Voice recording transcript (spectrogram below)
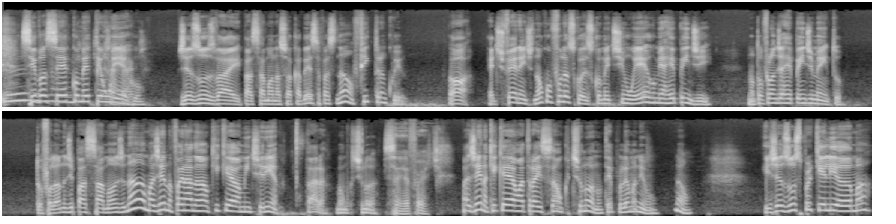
Hum, Se você cometer um erro, Jesus vai passar a mão na sua cabeça e falar assim: não, fique tranquilo. Ó, é diferente, não confunda as coisas. Cometi um erro, me arrependi. Não estou falando de arrependimento. Estou falando de passar a mão de. Não, imagina, não foi nada, não. O que, que é uma mentirinha? Para, vamos continuar. Isso aí é forte. Imagina, o que, que é uma traição? Continua, não tem problema nenhum. Não. E Jesus, porque ele ama,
